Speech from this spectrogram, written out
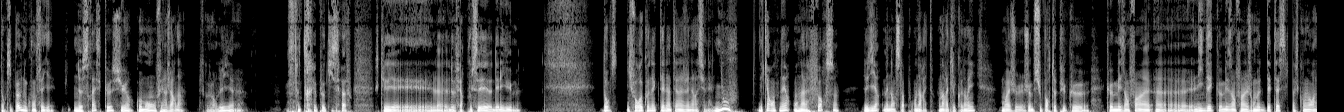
Donc, ils peuvent nous conseiller, ne serait-ce que sur comment on fait un jardin. Parce qu'aujourd'hui, euh, très peu qui savent ce qu'est de faire pousser des légumes. Donc, il faut reconnecter l'intérêt générationnel. Nous, les quarantenaires, on a la force de dire maintenant stop, on arrête, on arrête les conneries. Moi, je je me supporte plus que que mes enfants, euh, euh, l'idée que mes enfants un jour me détestent parce qu'on aura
